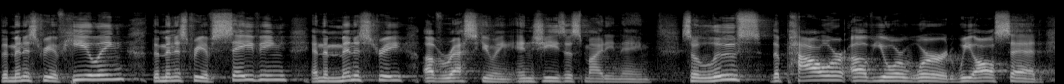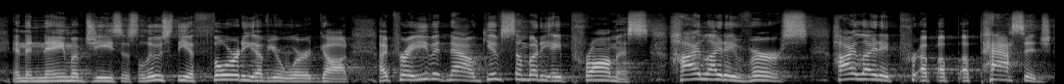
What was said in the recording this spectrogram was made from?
the ministry of healing, the ministry of saving, and the ministry of rescuing in Jesus' mighty name. So loose the power of your word, we all said, in the name of Jesus. Loose the authority of your word, God. I pray even now, give somebody a promise, highlight a verse highlight a, a, a, passage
